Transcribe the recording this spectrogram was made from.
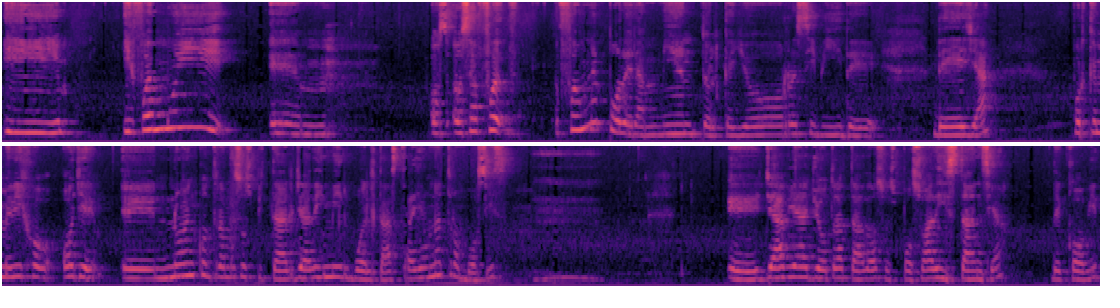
y, y, fue muy. O, o, sea, fue, fue un empoderamiento el que yo recibí de, de ella porque me dijo, oye, eh, no encontramos hospital, ya di mil vueltas, traía una trombosis. Eh, ya había yo tratado a su esposo a distancia de COVID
